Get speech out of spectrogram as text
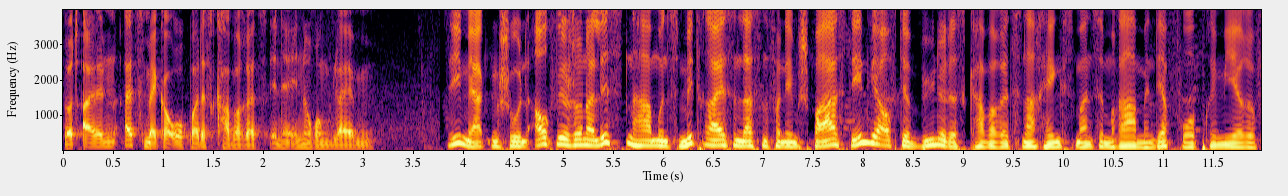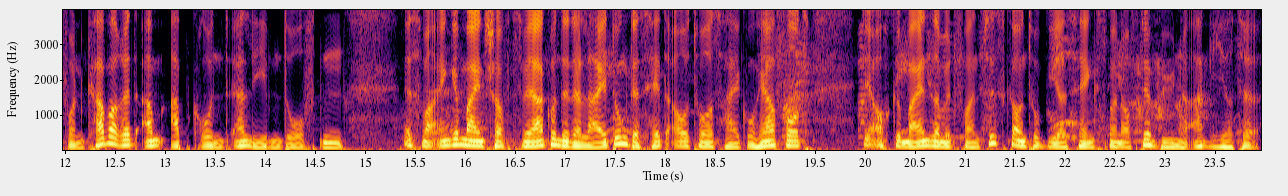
wird allen als Meckeroper des Kabaretts in Erinnerung bleiben. Sie merken schon, auch wir Journalisten haben uns mitreißen lassen von dem Spaß, den wir auf der Bühne des Kabaretts nach Hengstmanns im Rahmen der Vorpremiere von Kabarett am Abgrund erleben durften. Es war ein Gemeinschaftswerk unter der Leitung des Head-Autors Heiko Herford, der auch gemeinsam mit Franziska und Tobias Hengstmann auf der Bühne agierte.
